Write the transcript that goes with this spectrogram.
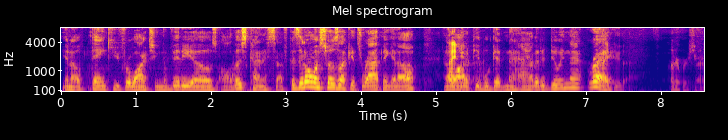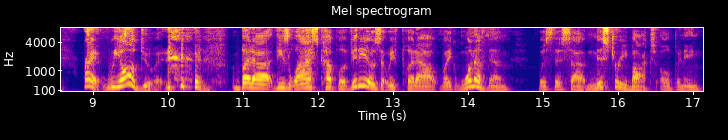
you know, thank you for watching the videos, all this kind of stuff. Because it almost feels like it's wrapping it up. And a I lot of people get in the habit of doing that. Right. I do that. 100%. Right, we all do it. but uh these last couple of videos that we've put out, like one of them was this uh mystery box opening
